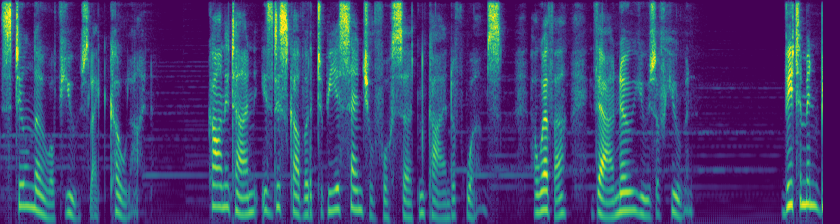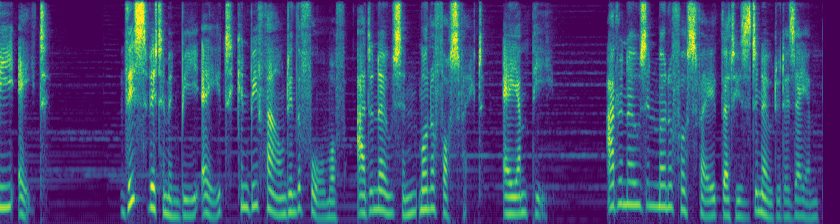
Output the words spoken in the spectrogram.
still no of use like choline. Carnitine is discovered to be essential for certain kind of worms. However, there are no use of human. Vitamin B8 This vitamin B8 can be found in the form of adenosine monophosphate, AMP. Adenosine monophosphate, that is denoted as AMP,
